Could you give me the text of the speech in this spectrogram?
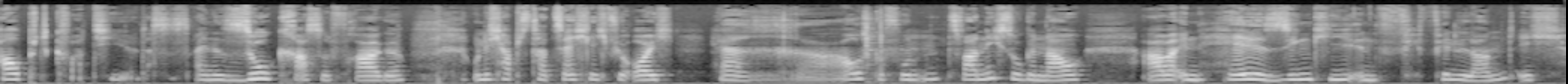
Hauptquartier? Das ist eine so krasse Frage. Und ich habe es tatsächlich für euch herausgefunden. Zwar nicht so genau, aber in Helsinki in Finnland. Ich,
